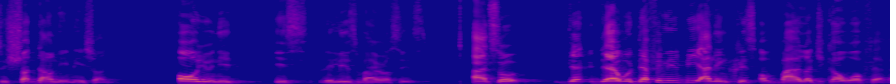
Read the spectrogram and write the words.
to shut down a nation. All you need is release viruses. And so there, there will definitely be an increase of biological warfare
